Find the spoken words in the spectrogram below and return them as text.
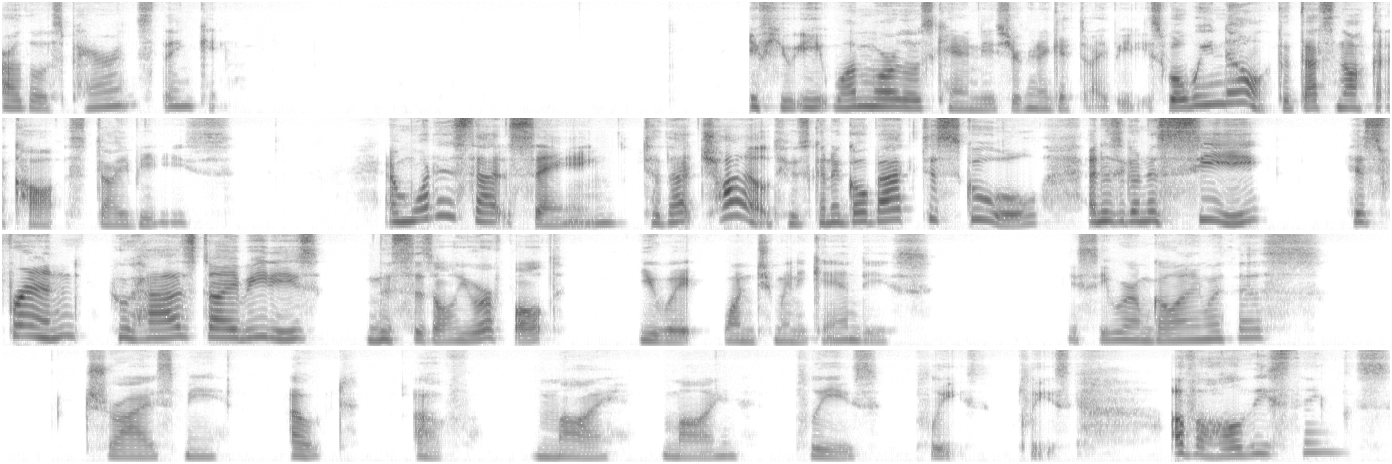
are those parents thinking? If you eat one more of those candies, you're going to get diabetes. Well, we know that that's not going to cause diabetes. And what is that saying to that child who's going to go back to school and is going to see his friend who has diabetes? This is all your fault. You ate one too many candies. You see where I'm going with this? Drives me out of my mind. Please, please, please. Of all these things,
